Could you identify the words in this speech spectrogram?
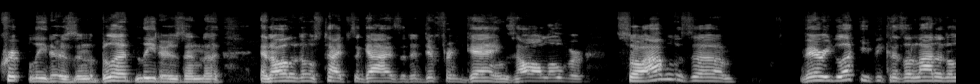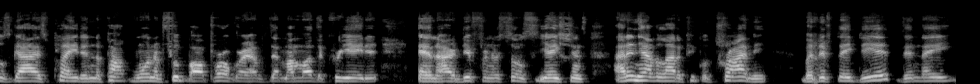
Crip leaders and the Blood leaders and the and all of those types of guys of the different gangs all over. So I was um, very lucky because a lot of those guys played in the Pop Warner football programs that my mother created and our different associations. I didn't have a lot of people try me, but if they did, then they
